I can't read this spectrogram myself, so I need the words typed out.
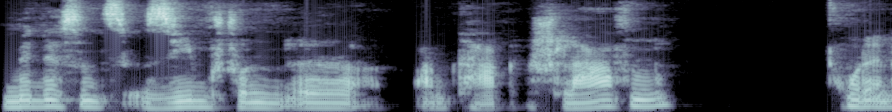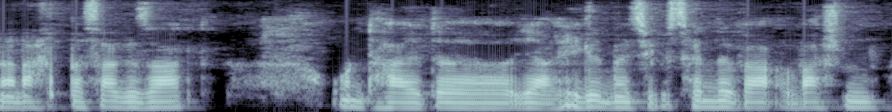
mindestens sieben Stunden äh, am Tag schlafen. Oder in der Nacht besser gesagt. Und halt äh, ja regelmäßiges Händewaschen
